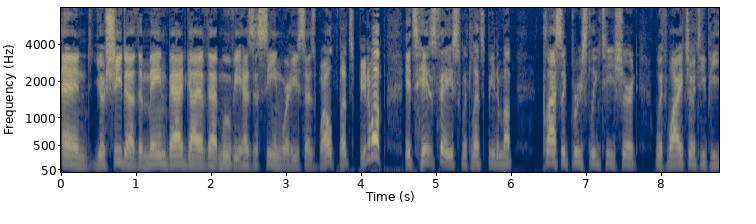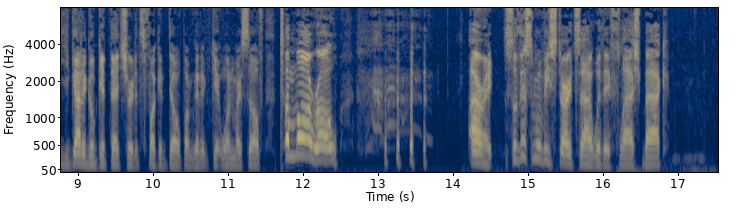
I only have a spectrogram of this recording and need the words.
and Yoshida, the main bad guy of that movie, has a scene where he says, "Well, let's beat him up." It's his face with "Let's beat him up." Classic Bruce Lee T-shirt with YHOTP. You got to go get that shirt. It's fucking dope. I'm gonna get one myself tomorrow. All right. So this movie starts out with a flashback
